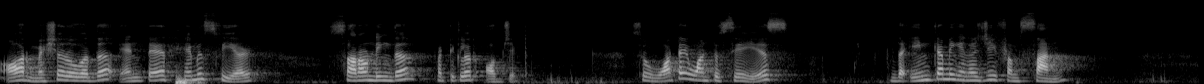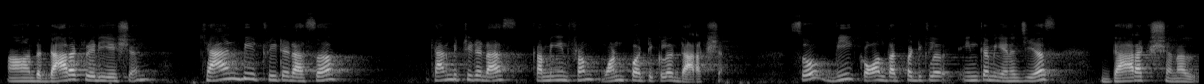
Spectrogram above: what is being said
or measure over the entire hemisphere surrounding the particular object. So, what I want to say is the incoming energy from sun uh, the direct radiation can be treated as a can be treated as coming in from one particular direction. So, we call that particular incoming energy as directional.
